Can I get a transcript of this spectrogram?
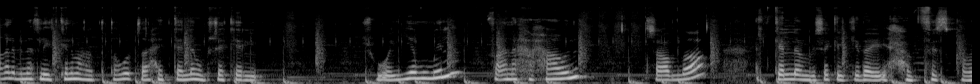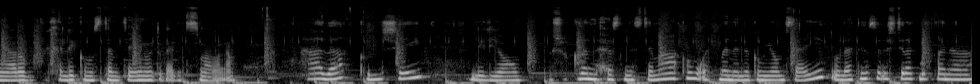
أغلب الناس اللي يتكلموا عن التطور بصراحة يتكلموا بشكل شوية ممل فأنا ححاول إن شاء الله أتكلم بشكل كده يحفزكم يا رب يخليكم مستمتعين وأنتوا قاعدين تسمعونا. هذا كل شيء لليوم وشكرا لحسن استماعكم وأتمنى لكم يوم سعيد ولا تنسوا الاشتراك بالقناة.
